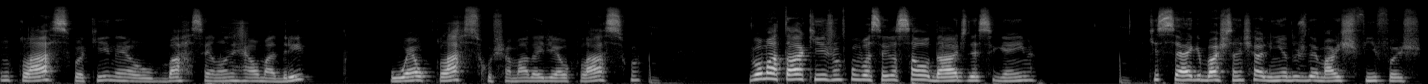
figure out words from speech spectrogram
um clássico aqui, né, o Barcelona e Real Madrid, o El Clássico, chamado aí de El Clássico. Vou matar aqui junto com vocês a saudade desse game, que segue bastante a linha dos demais FIFAs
